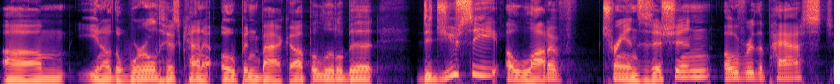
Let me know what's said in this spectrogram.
Um, you know, the world has kind of opened back up a little bit. Did you see a lot of transition over the past,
